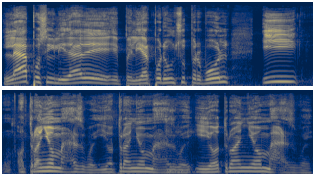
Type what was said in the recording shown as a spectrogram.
la posibilidad de eh, pelear por un Super Bowl. Y otro año más, güey. Y otro año más, güey. Y otro año más, güey.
